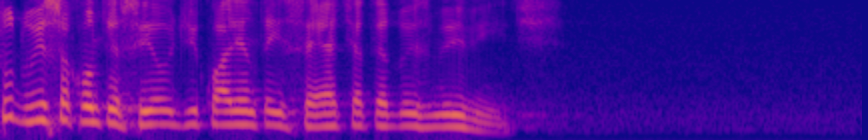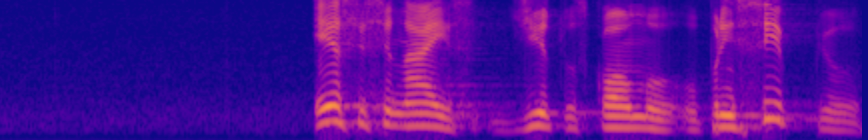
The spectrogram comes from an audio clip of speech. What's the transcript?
Tudo isso aconteceu de 47 até 2020. Esses sinais ditos como o princípio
